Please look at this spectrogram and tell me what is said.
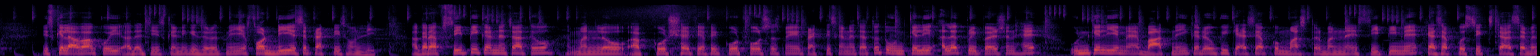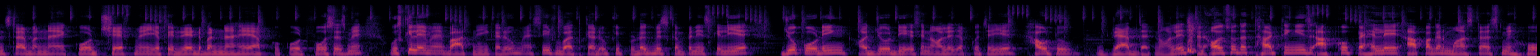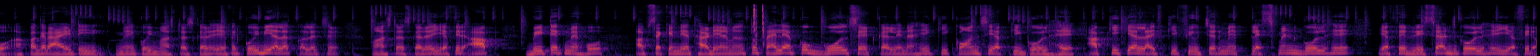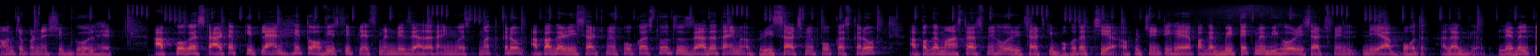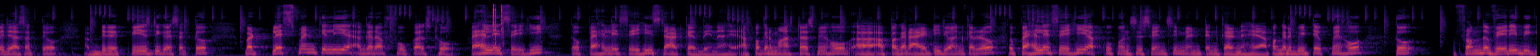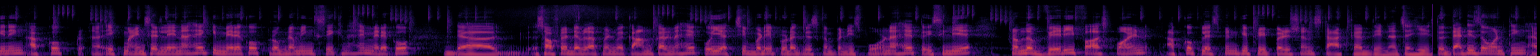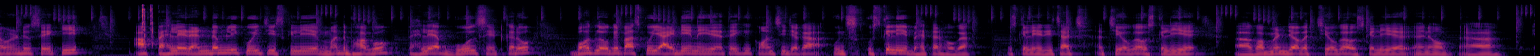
इसके अलावा कोई अदर चीज़ करने की ज़रूरत नहीं है for D S A practice only अगर आप सी पी करना चाहते हो, मान लो आप कोर्ट शेफ या फिर कोर्ट फोर्सेस में प्रैक्टिस करना चाहते हो तो उनके लिए अलग प्रिपरेशन है। उनके लिए मैं बात नहीं कर रहा हूँ कि कैसे आपको मास्टर बनना है सी पी में, कैसे आपको सिक्स स्टार सेवन स्टार बनना है कोर्ट शेफ में या फिर रेड बनना है आपको कोर्ट फोर्सेस में, उसके लिए मैं बात नहीं कर रहा हूँ। मैं सिर्फ़ बात कर रहा हूँ कि प्रोडक्ट बेस्ड कंपनीज़ के लिए जो कोडिंग और जो डी एस ए नॉलेज आपको चाहिए how to grasp that knowledge and also the third thing is आपको पहले आप अगर मास्टर्स में हो, आप अगर आई में कोई मास्टर्स करें या फिर कोई भी अलग कॉलेज से मास्टर्स करें या फिर आप बीटेक में हो, आप सेकेंड ईयर थर्ड ईयर में हो तो पहले आपको गोल सेट कर लेना है कि कौन सी आपकी गोल है। आपकी क्या लाइफ की फ्यूचर में प्लेसमेंट गोल है या फिर रिसर्च गोल है या फिर ऑन्टरप्रनरशिप गोल है। आपको अगर स्टार्टअप की प्लान है तो ऑब्वियसली प्लेसमेंट में ज़्यादा टाइम वेस्ट मत करो। आप अगर रिसर्च में फोकस्ड हो तो ज़्यादा टाइम आप रिसर्च में फोकस करो। आप अगर मास्टर्स में हो रिसर्च की बहुत अच्छी अपॉर्चुनिटी है। आप अगर बीटेक में भी हो रिसर्च में लिए आप बहुत अलग लेवल पे जा सकते हो। आप डायरेक्ट पी कर सकते हो। बट प्लेसमेंट के लिए अगर आप फोकस्ड हो, पहले से ही तो पहले से ही स्टार्ट कर देना है। आप अगर मास्टर्स में हो आप अगर आई ज्वाइन कर रहे हो तो पहले से ही आपको कंसिस्टेंसी मेंटेन करना है। आप अगर बीटेक में हो तो फ्रॉम द वेरी बिगिनिंग आपको एक माइंडसेट लेना है कि मेरे को प्रोग्रामिंग सीखना है मेरे को सॉफ्टवेयर डेवलपमेंट में काम करना है कोई अच्छी बड़ी प्रोडक्ट बेस्ड कंपनी छोड़ना है तो इसलिए from the very first point आपको प्लेसमेंट की प्रिपरेशन स्टार्ट कर देना चाहिए। तो that is the one thing I want to say कि आप पहले रैंडमली कोई चीज़ के लिए मत भागो पहले आप गोल सेट करो। बहुत लोगों के पास कोई आइडिया नहीं रहता है कि कौन सी जगह उस, उसके लिए बेहतर होगा। उसके लिए रिसर्च अच्छी होगा उसके लिए गवर्नमेंट जॉब अच्छी होगा, उसके लिए यू नो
